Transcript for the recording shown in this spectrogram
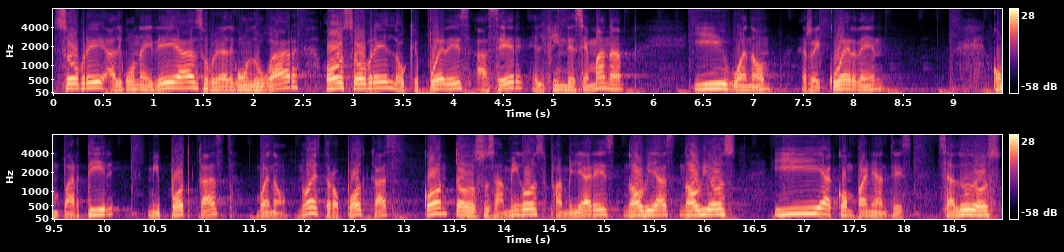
sobre alguna idea, sobre algún lugar o sobre lo que puedes hacer el fin de semana. Y bueno, recuerden compartir mi podcast, bueno, nuestro podcast con todos sus amigos, familiares, novias, novios y acompañantes. Saludos.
